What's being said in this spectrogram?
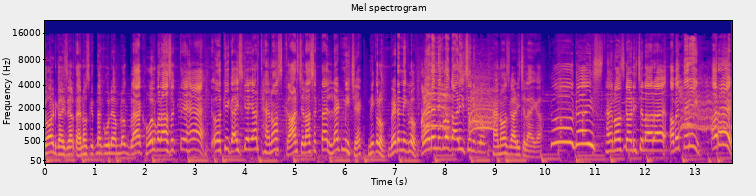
गॉड गाइस यार थैनोस कितना कूल है, हम लोग ब्लैक होल बना सकते हैं। ओके गाइस क्या यार थैनोस कार चला सकता है? लेट मी चेक निकलो बेटे निकलो बेटे निकलो, गाड़ी से निकलो। थैनोस गाड़ी चलाएगा। ओ गाइस थैनोस गाड़ी चला रहा है। अबे, तेरी, अरे!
